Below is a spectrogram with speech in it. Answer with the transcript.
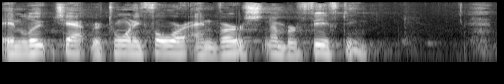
in Luke chapter 24 and verse number 50.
